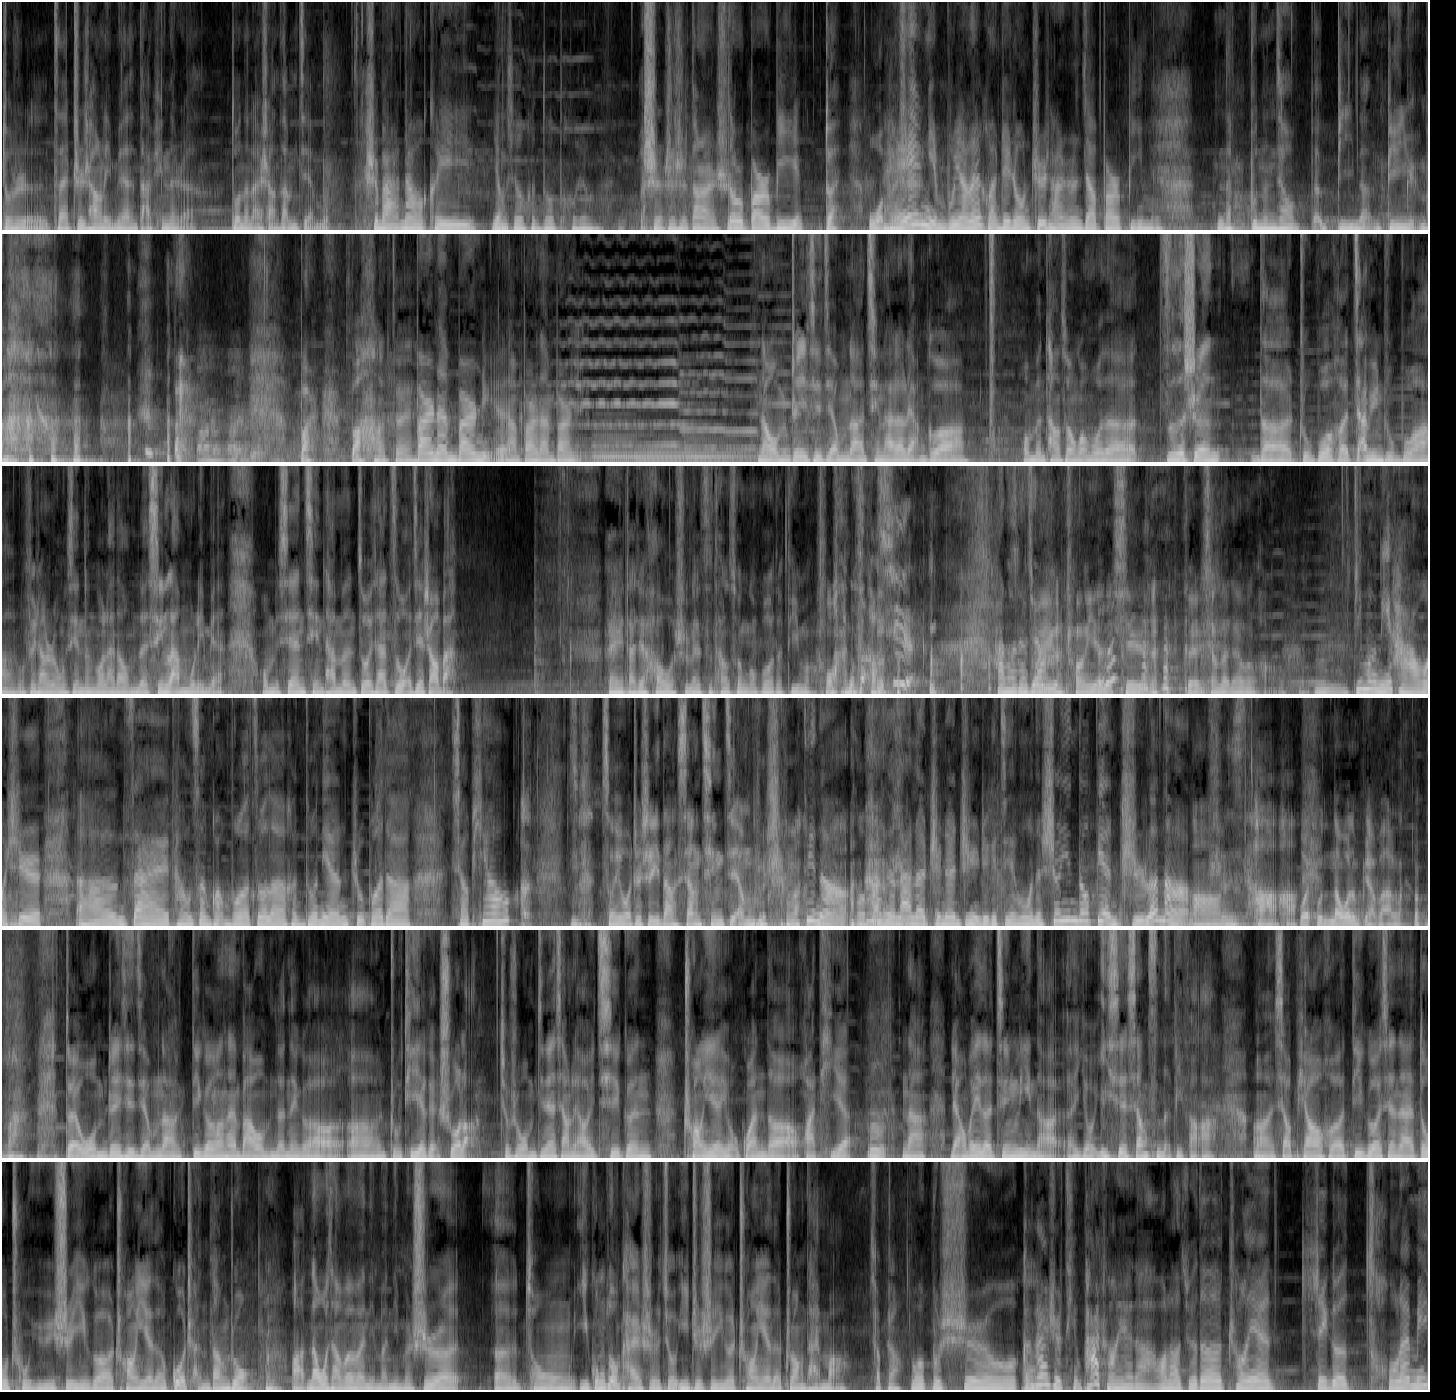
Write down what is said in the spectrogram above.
都是在职场里面打拼的人，都能来上咱们节目。是吧？那我可以邀请很多朋友来，是是是，当然是都是班儿逼。对我们哎，是你们不原来管这种职场人叫班儿逼吗？那不能叫呃逼男逼女吗？班儿班班对班儿男班儿女，啊，班儿男班儿女。那我们这一期节目呢，请来了两个 我们糖蒜广播的资深的主播和嘉宾主播啊，我非常荣幸能够来到我们的新栏目里面。我们先请他们做一下自我介绍吧。哎，大家好，我是来自糖蒜广播的 d 蒙，我操，Hello，大家作为一。个创业的新人，对，向大家问好。嗯，迪梦你好，我是呃在糖蒜广播做了很多年主播的小飘。所以我这是一档相亲节目是吗？对呢，我发现来了《直男直女》这个节目，我的声音都变直了呢。哦，好好好，我我那我怎么变弯了？对我们这期节目呢，的哥刚才把我们的那个呃主题也给说了，就是我们今天想聊一期跟创业有关的话题。嗯，那两位的经历呢，呃，有一些相似的地方啊。呃，小飘和的哥现在都处于是一个创业的过程当中。嗯啊，那我想问问你们，你们是呃从一工作开始就一直是一个创业的状态吗？小飘，我不是，我刚开始挺怕创业的，我老觉得创业这个从来没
